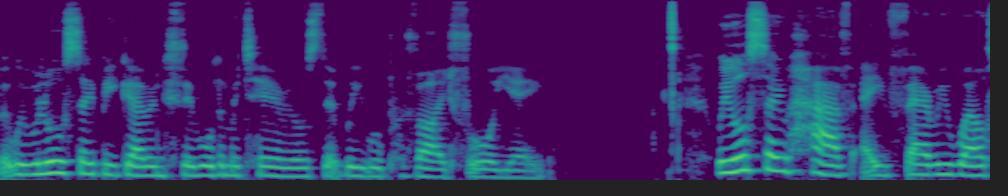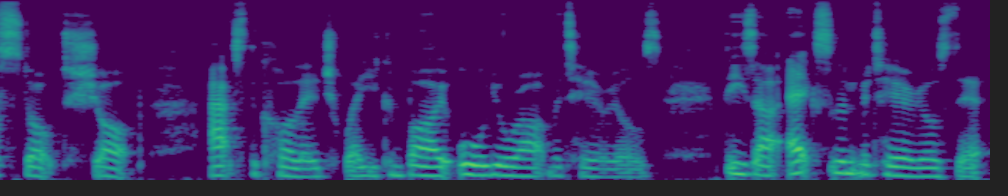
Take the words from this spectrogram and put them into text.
but we will also be going through all the materials that we will provide for you. We also have a very well stocked shop at the college where you can buy all your art materials. These are excellent materials that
